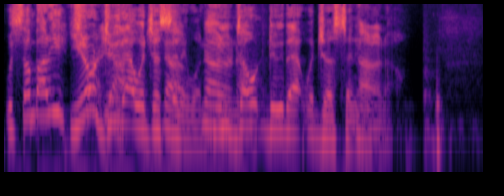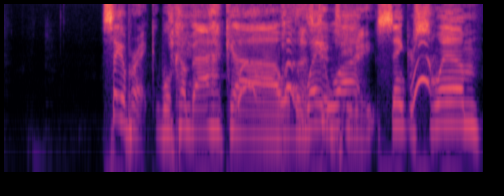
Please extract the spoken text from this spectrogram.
with somebody. You don't do Yeah. that with just No, anyone. No, you no, no. don't do that with just anyone. No, no, no. Let's take a break. We'll come back uh, with the That's wait good what, TV. sink or swim,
